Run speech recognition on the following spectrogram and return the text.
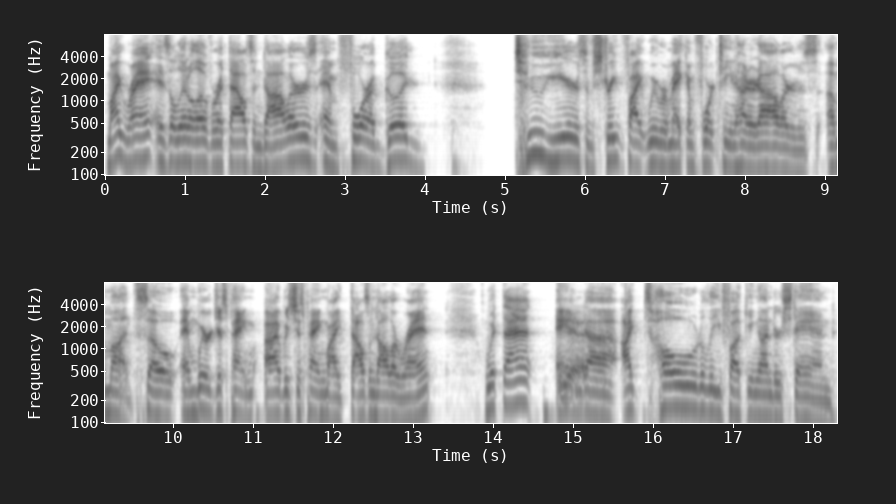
my rent is a little over a thousand dollars, and for a good two years of Street Fight, we were making fourteen hundred dollars a month. So, and we are just paying. I was just paying my thousand dollar rent with that, and Yeah. uh, I totally fucking understand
